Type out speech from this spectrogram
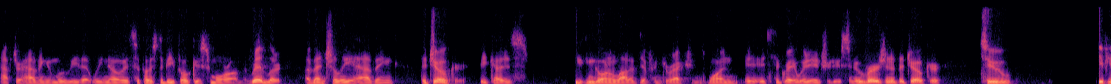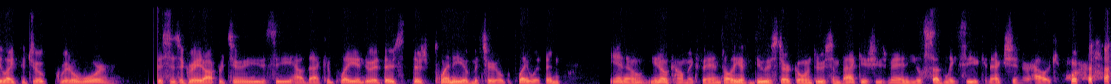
after having a movie that we know is supposed to be focused more on the Riddler, eventually having the Joker because you can go in a lot of different directions. One, it's the great way to introduce a new version of the Joker. Two, if you like the joke riddle war, this is a great opportunity to see how that could play into it. There's there's plenty of material to play with, and you know, you know, comic fans, all you have to do is start going through some back issues, man, and you'll suddenly see a connection or how it can work.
